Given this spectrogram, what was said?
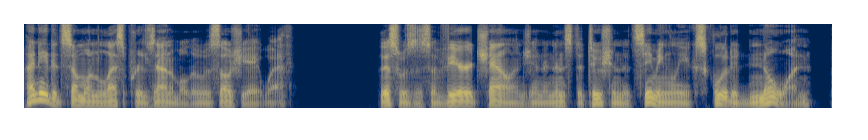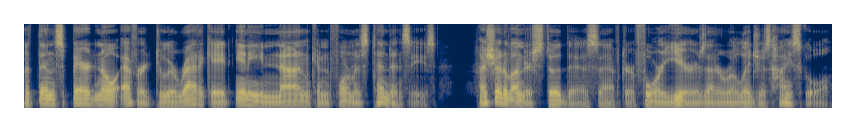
I needed someone less presentable to associate with. This was a severe challenge in an institution that seemingly excluded no one, but then spared no effort to eradicate any nonconformist tendencies. I should have understood this after four years at a religious high school.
